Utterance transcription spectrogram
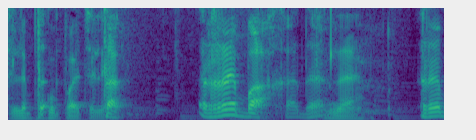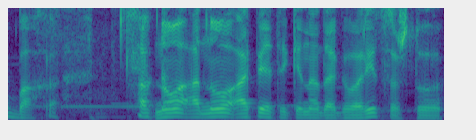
Для покупателей. Так, рыбаха, да? Да. Рыбаха. А Но, но опять-таки надо оговориться, что а,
